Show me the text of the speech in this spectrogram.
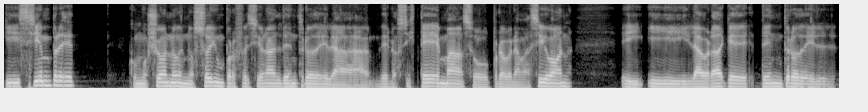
Y siempre, como yo no, no soy un profesional dentro de, la, de los sistemas o programación, y, la verdad que dentro del,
